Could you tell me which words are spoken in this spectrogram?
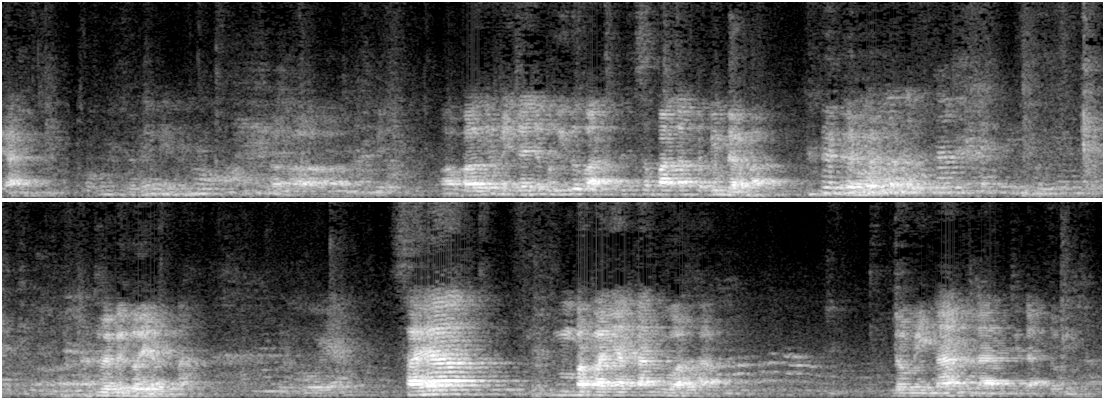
Ya. Uh, apalagi mejanya begitu Pak, kesempatan berpindah Pak. Lebih goyang. Nah, saya mempertanyakan dua hal, dominan dan tidak dominan.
